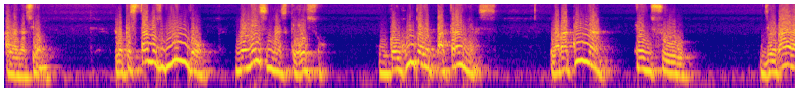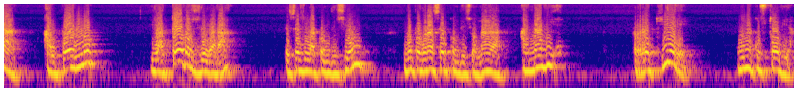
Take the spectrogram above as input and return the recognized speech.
a la nación. Lo que estamos viendo no es más que eso, un conjunto de patrañas. La vacuna en su llevada al pueblo y a todos llegará, esa es la condición, no podrá ser condicionada a nadie requiere una custodia,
